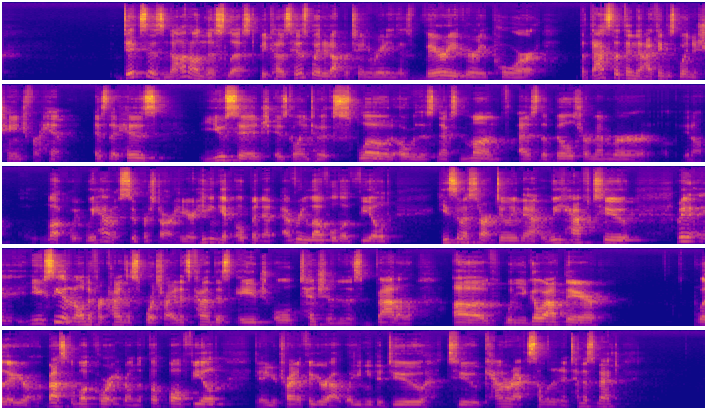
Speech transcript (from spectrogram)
Diggs is not on this list because his weighted opportunity rating is very, very poor. But that's the thing that I think is going to change for him is that his usage is going to explode over this next month as the Bills remember, you know, look, we, we have a superstar here. He can get open at every level of the field. He's going to start doing that. We have to, I mean, you see it in all different kinds of sports, right? And It's kind of this age old tension and this battle of when you go out there, whether you're on a basketball court, you're on the football field, you know, you're trying to figure out what you need to do to counteract someone in a tennis match.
